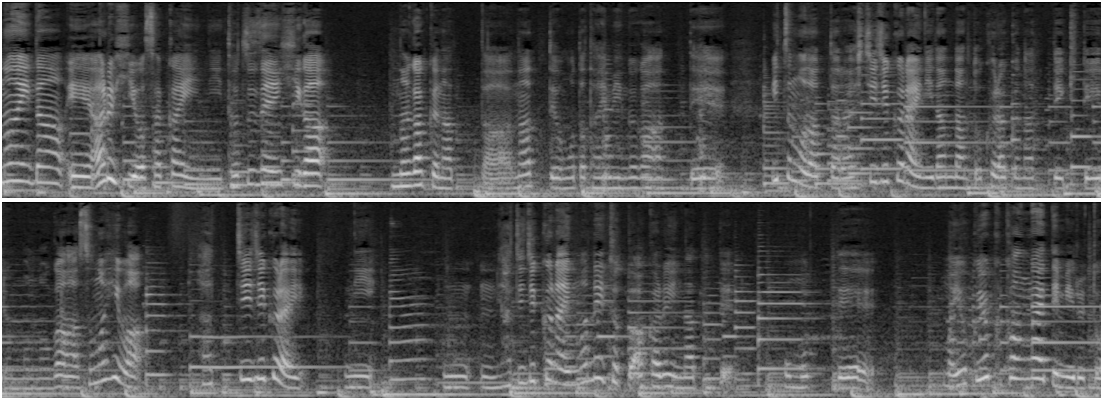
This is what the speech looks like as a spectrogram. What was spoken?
の間、えー、ある日を境に突然日が長くなったなって思ったタイミングがあっていつもだったら7時くらいにだんだんと暗くなってきているものがその日は8時くらいに、うんうん、8時くらいまでちょっと明るいなって思って、まあ、よくよく考えてみると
